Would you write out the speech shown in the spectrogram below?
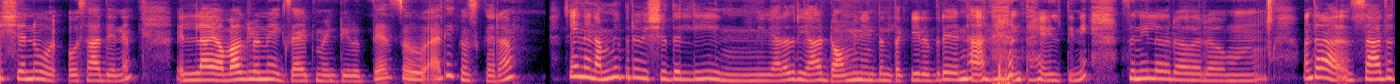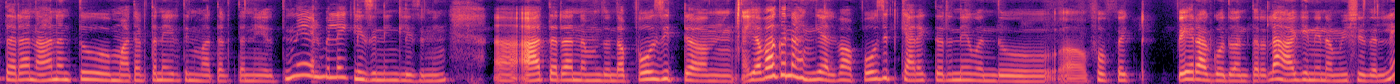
ವಿಷಯನೂ ಹೊಸಾದೇನೆ ಎಲ್ಲ ಯಾವಾಗ್ಲೂ ಎಕ್ಸೈಟ್ಮೆಂಟ್ ಇರುತ್ತೆ. ಸೊ ಅದಕ್ಕೋಸ್ಕರ ಸೊ ಇನ್ನು ನಮ್ಮಿಬ್ಬರ ವಿಷಯದಲ್ಲಿ ನೀವು ಯಾರಾದರೂ ಯಾರು ಡಾಮಿನೆಂಟ್ ಅಂತ ಕೇಳಿದ್ರೆ ನಾನೇ ಅಂತ ಹೇಳ್ತೀನಿ. ಸುನೀಲ್ ಅವರವರ ಒಂಥರ ಸಾಧು ಥರ ನಾನಂತೂ ಮಾತಾಡ್ತಾನೆ ಇರ್ತೀನಿ ಮಾತಾಡ್ತಾನೆ ಇರ್ತೀನಿ. I'll be like listening listening ಆ ಥರ ನಮ್ಮದೊಂದು ಅಪೋಸಿಟ್ ಯಾವಾಗೂ ಹಾಗೆ ಅಲ್ವಾ? ಅಪೋಸಿಟ್ ಕ್ಯಾರೆಕ್ಟರ್ನೇ ಒಂದು ಪರ್ಫೆಕ್ಟ್ ಪೇರ್ ಆಗೋದು ಅಂತಾರಲ್ಲ ಹಾಗೆಯೇ ನಮ್ಮ ವಿಷಯದಲ್ಲಿ.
